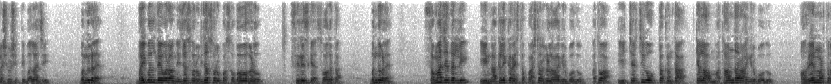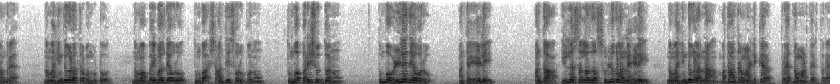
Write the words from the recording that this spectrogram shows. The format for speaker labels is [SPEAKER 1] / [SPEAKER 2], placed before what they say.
[SPEAKER 1] ನಿಮ್ಮ ಶಿವಶಕ್ತಿ ಬಾಲಾಜಿ. ಬಂಧುಗಳೇ, ಬೈಬಲ್ ದೇವರ ನಿಜ ಸ್ವರೂಪ ನಿಜ ಸ್ವರೂಪ ಸ್ವಭಾವಗಳು ಸಿರೀಸ್ಗೆ ಸ್ವಾಗತ. ಬಂಧುಗಳೇ, ಸಮಾಜದಲ್ಲಿ ಈ ನಕಲಿ ಕ್ರೈಸ್ತ ಪಾಸ್ಟರ್ಗಳಾಗಿರ್ಬೋದು ಅಥವಾ ಈ ಚರ್ಚಿಗೆ ಹೋಗ್ತಕ್ಕಂಥ ಕೆಲ ಮತಾಂಧರಾಗಿರ್ಬೋದು ಅವ್ರೇನು ಮಾಡ್ತಾರಂದರೆ ನಮ್ಮ ಹಿಂದೂಗಳ ಹತ್ರ ಬಂದ್ಬಿಟ್ಟು ನಮ್ಮ ಬೈಬಲ್ ದೇವರು ತುಂಬ ಶಾಂತಿ ಸ್ವರೂಪನು, ತುಂಬ ಪರಿಶುದ್ಧನು, ತುಂಬ ಒಳ್ಳೆಯ ದೇವರು ಅಂತ ಹೇಳಿ, ಅಂತ ಇಲ್ಲ ಸಲ್ಲದ ಸುಳ್ಳುಗಳನ್ನು ಹೇಳಿ ನಮ್ಮ ಹಿಂದೂಗಳನ್ನು ಮತಾಂತರ ಮಾಡಲಿಕ್ಕೆ ಪ್ರಯತ್ನ ಮಾಡ್ತಾ ಇರ್ತಾರೆ.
